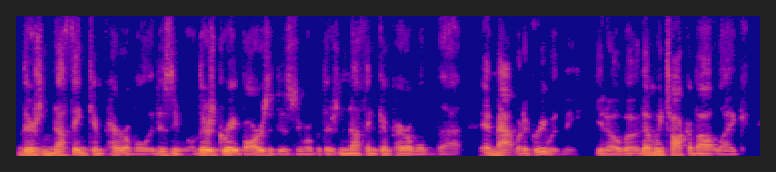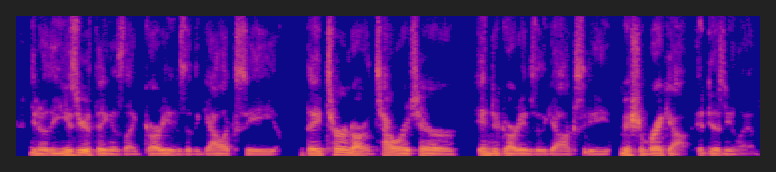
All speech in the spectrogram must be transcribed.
there's nothing comparable at Disney World. There's great bars at Disney World, but there's nothing comparable to that. And Matt would agree with me, you know. But then we talk about like, you know, the easier thing is like Guardians of the Galaxy. They turned our Tower of Terror into Guardians of the Galaxy Mission Breakout at Disneyland.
